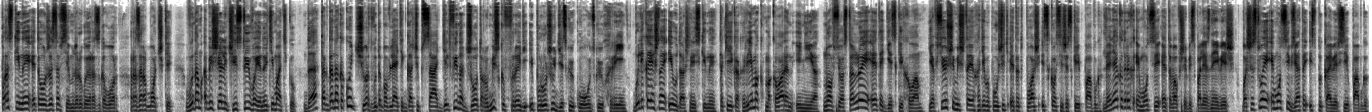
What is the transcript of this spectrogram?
Про скины это уже совсем другой разговор. Разработчики, вы нам обещали чистую военную тематику, да? Тогда на какой черт вы добавляете гачи пса, дельфина Джотору, Мишка Фредди и прочую детскую клоунскую хрень? Были, конечно, и удачные скины, такие как Римак, Макларен и Ния. Ну а все остальное это детский хлам. Я все еще мечтаю хотя бы получить этот плащ из классической PUBG. Для некоторых эмоций это вообще бесполезная вещь. Большинство эмоций взято из ПК-версии PUBG.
